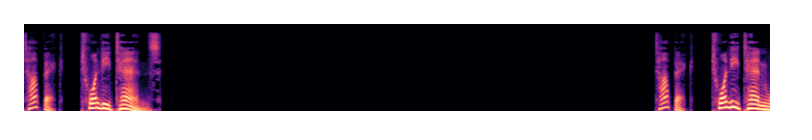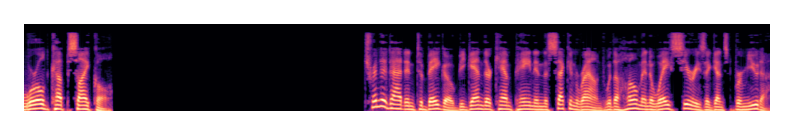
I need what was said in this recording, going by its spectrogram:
Topic 2010s 2010 World Cup cycle Trinidad and Tobago began their campaign in the second round with a home and away series against Bermuda.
